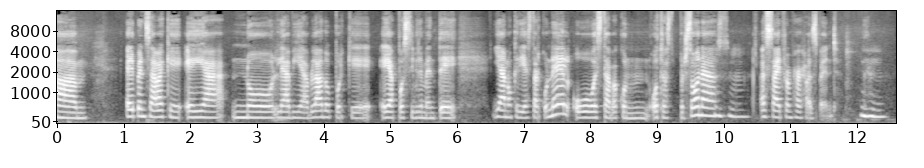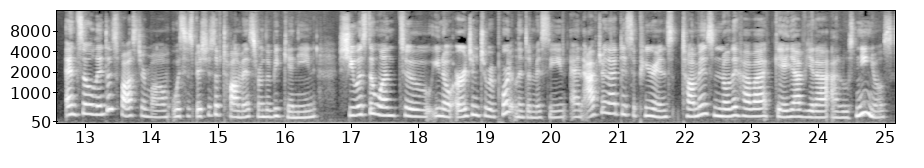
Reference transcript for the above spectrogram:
Um, él pensaba que ella no le había hablado porque ella posiblemente ya no quería estar con él o estaba con otras personas mm-hmm. aside from her husband. Mm-hmm. And so Linda's foster mom was suspicious of Thomas from the beginning. She was the one to, you know, urge him to report Linda missing. And after that disappearance, Thomas no dejaba que ella viera a los niños.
